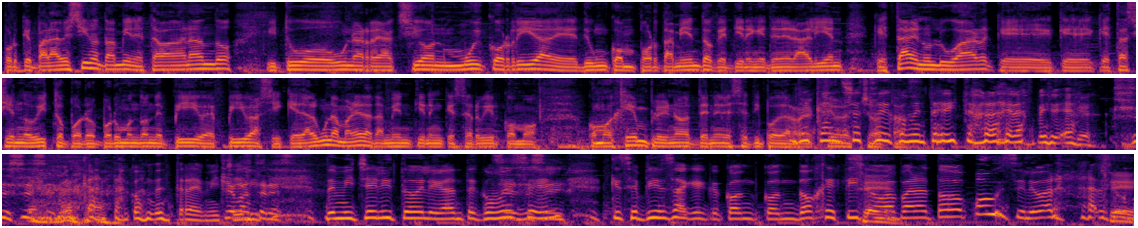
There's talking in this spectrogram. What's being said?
porque para vecino también estaba ganando y tuvo una reacción muy corrida de, de un comportamiento que tiene que tener alguien que está en un lugar que, que- que está siendo visto por, por un montón de pibes, pibas y que de alguna manera también tienen que servir como, como ejemplo y no tener ese tipo de Me reacciones canso comentarista ahora de la pelea. Me encanta cuando entra de ¿Qué más Micheli. tenés? De Micheli todo elegante como Sí, es sí, él, que se piensa que con, con dos gestitos Sí. va para todo, ¡pum! se le van a Sí.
